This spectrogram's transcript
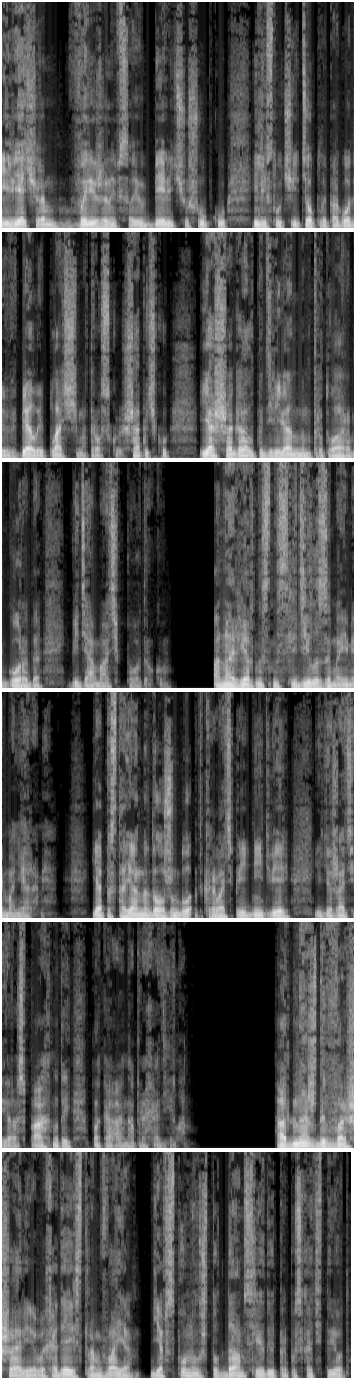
и вечером, выреженный в свою беличью шубку или в случае теплой погоды в белый плащ и матросскую шапочку, я шагал по деревянным тротуарам города, ведя мать под руку. Она ревностно следила за моими манерами. Я постоянно должен был открывать перед ней дверь и держать ее распахнутой, пока она проходила. Однажды в Варшаве, выходя из трамвая, я вспомнил, что дам следует пропускать вперед,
